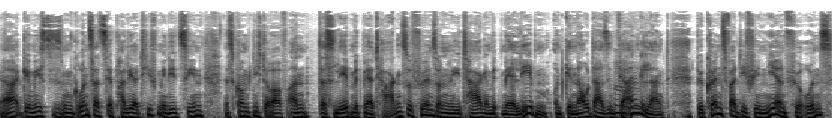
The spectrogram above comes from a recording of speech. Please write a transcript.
Ja, gemäß diesem Grundsatz der Palliativmedizin, es kommt nicht darauf an, das Leben mit mehr Tagen zu füllen, sondern die Tage mit mehr Leben. Und genau da sind mhm. wir angelangt. Wir können zwar definieren für uns,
